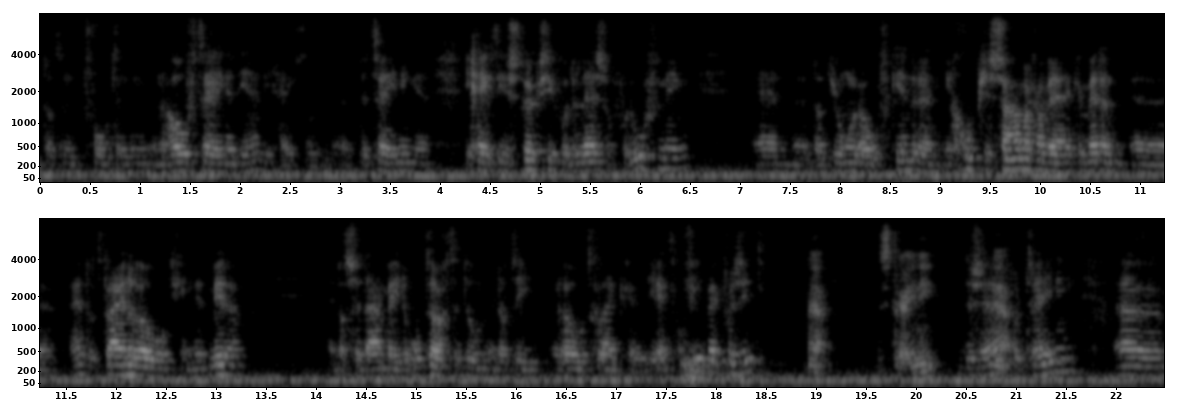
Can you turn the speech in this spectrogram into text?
dat een, bijvoorbeeld een, een hoofdtrainer die, hè, die geeft dan, eh, de trainingen, die geeft de instructie voor de les of voor de oefening. En eh, dat jongeren of kinderen in groepjes samen gaan werken met een, eh, hè, dat kleine robotje in het midden. En dat ze daarmee de opdrachten doen en dat die robot gelijk direct van feedback voorziet. Dus training. Dus hè, Ja. voor training. Ehm,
